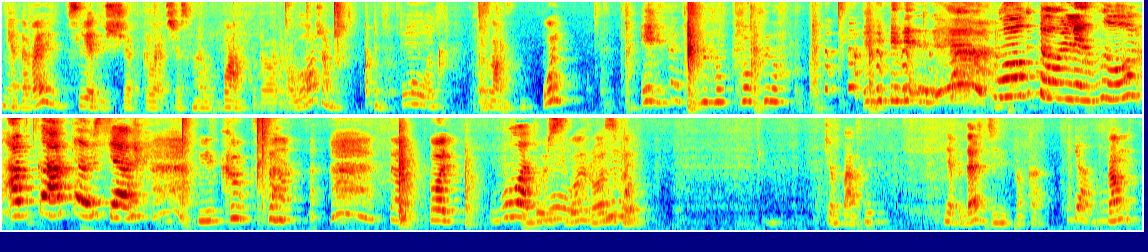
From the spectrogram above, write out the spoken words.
Не, давай следующий открывать. Сейчас мы его в банку давай положим. Мой. Классно. Ой. Пукнул лизун, обкакался. Микукса. Так, Оль, Вот. будешь ну, свой розовый. Чем пахнет? Не, подожди пока. ну, Я буду. Там,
